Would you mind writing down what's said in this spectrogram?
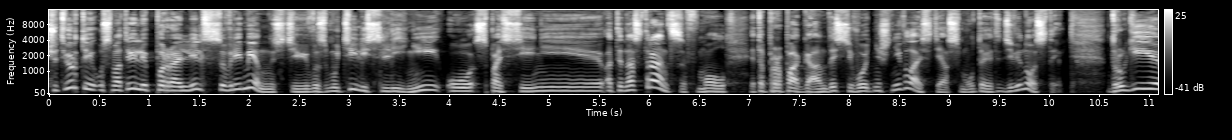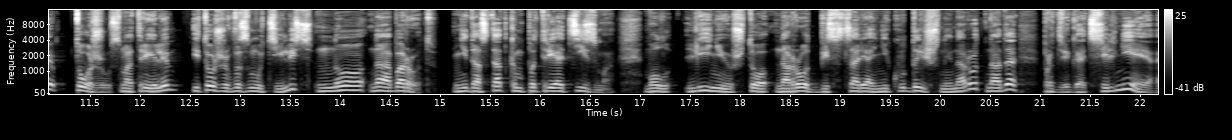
Четвертые усмотрели параллель с современностью и возмутились линией о спасении от иностранцев, мол, это пропаганда сегодняшней власти, а смута – это 90-е. Другие тоже усмотрели и тоже возмутились, но наоборот – недостатком патриотизма. Мол, линию, что народ без царя никудышный народ, надо продвигать сильнее,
